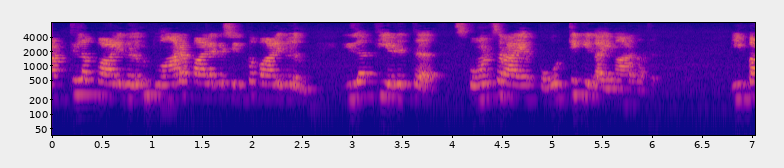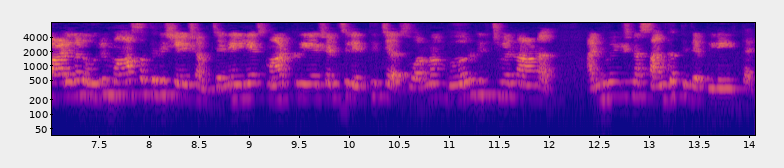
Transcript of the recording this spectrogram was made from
കട്ടിളപ്പാളികളും ദ്വാരപാലക ശില്പപാളികളും ഇളക്കിയെടുത്ത് സ്പോൺസറായ പോറ്റിക്ക് കൈമാറുന്നത്. ഈ പാളികൾ ഒരു മാസത്തിന് ശേഷം ചെന്നൈയിലെ സ്മാർട്ട് ക്രിയേഷൻസിൽ എത്തിച്ച് സ്വർണം വേർതിരിച്ചുവെന്നാണ് അന്വേഷണ സംഘത്തിന്റെ വിലയിരുത്തൽ.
